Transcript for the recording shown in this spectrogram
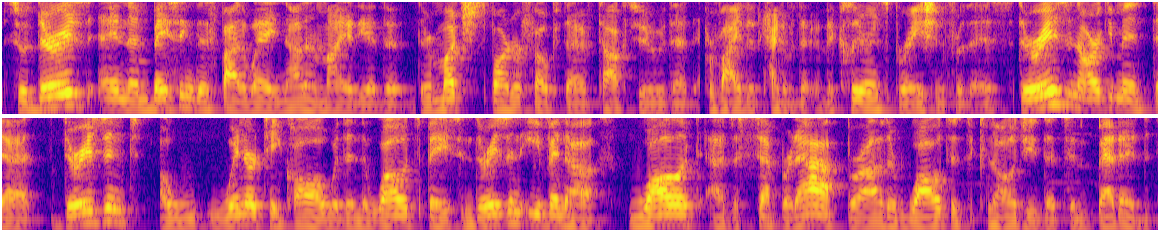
So there is, and I'm basing this, by the way, not on my idea. There are much smarter folks that I've talked to that provided kind of the, the clear inspiration for this. There is an argument that there isn't a winner take all within the wallet space, and there isn't even a wallet as a separate app or other wallet as technology that's embedded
